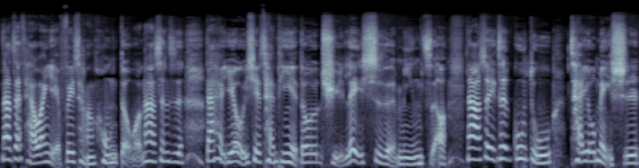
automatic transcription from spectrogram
那在台湾也非常懂哦，那甚至大概也有一些餐厅也都取类似的名字哦。那所以这孤独才有美食，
